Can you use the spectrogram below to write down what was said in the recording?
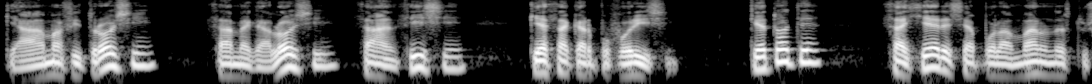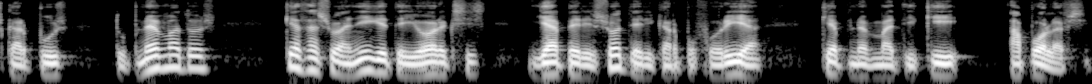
Και άμα φυτρώσει, θα μεγαλώσει, θα ανθίσει και θα καρποφορήσει. Και τότε θα χαίρεσαι απολαμβάνοντας τους καρπούς του πνεύματος και θα σου ανοίγεται η όρεξη για περισσότερη καρποφορία και πνευματική απόλαυση.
